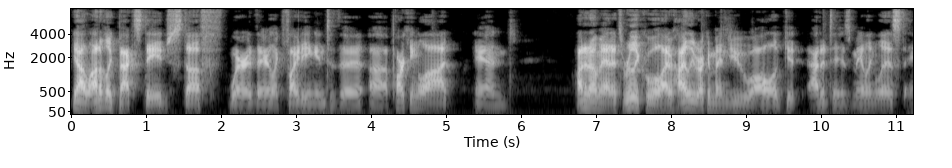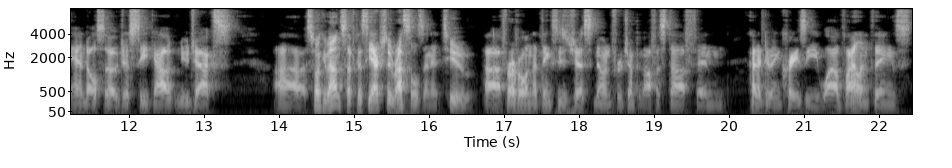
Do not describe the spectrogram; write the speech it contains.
yeah, a lot of like backstage stuff where they're like fighting into the uh, parking lot. And I don't know, man, it's really cool. I highly recommend you all get added to his mailing list and also just seek out New Jack's uh, Smoky Mountain stuff because he actually wrestles in it too. Uh, for everyone that thinks he's just known for jumping off of stuff and kind of doing crazy, wild, violent things,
